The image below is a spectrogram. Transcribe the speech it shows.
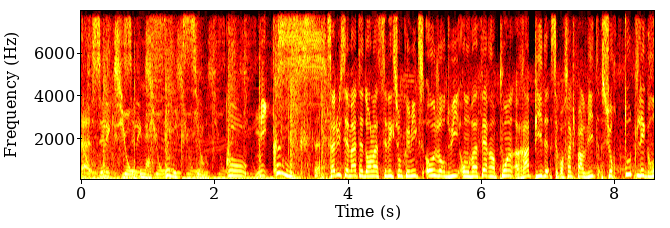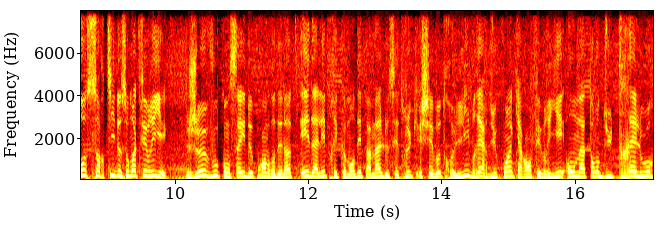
La sélection. La sélection. Comics. Comics. Salut, c'est Matt et dans la sélection comics, aujourd'hui, on va faire un point rapide, c'est pour ça que je parle vite, sur toutes les grosses sorties de ce mois de février. Je vous conseille de prendre des notes et d'aller précommander pas mal de ces trucs chez votre libraire du coin, car en février, on attend du très lourd.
